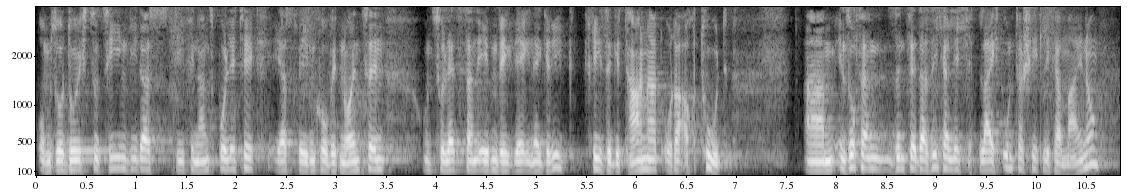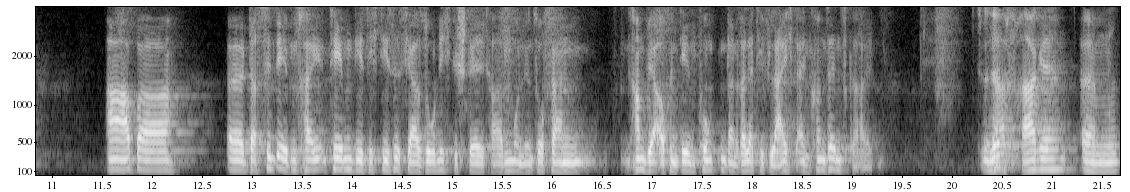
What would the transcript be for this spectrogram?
um so durchzuziehen, wie das die Finanzpolitik erst wegen Covid-19 und zuletzt dann eben wegen der Energiekrise getan hat oder auch tut. Ähm, insofern sind wir da sicherlich leicht unterschiedlicher Meinung, aber äh, das sind eben Themen, die sich dieses Jahr so nicht gestellt haben. Und insofern haben wir auch in den Punkten dann relativ leicht einen Konsens gehalten. Nachfrage. Ähm,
